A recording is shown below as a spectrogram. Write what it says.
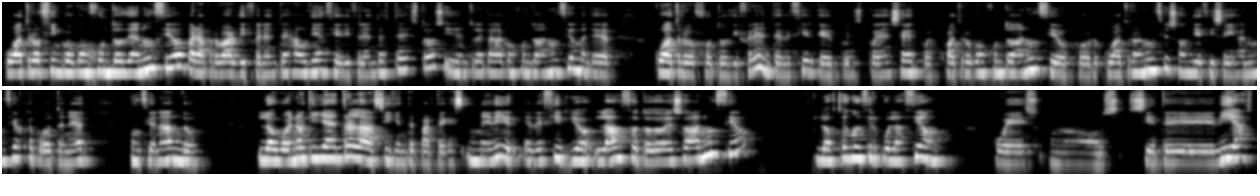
cuatro o cinco conjuntos de anuncios para probar diferentes audiencias y diferentes textos y dentro de cada conjunto de anuncios meter cuatro fotos diferentes, es decir, que pues, pueden ser pues, cuatro conjuntos de anuncios por cuatro anuncios, son 16 anuncios que puedo tener funcionando. Lo bueno aquí ya entra la siguiente parte, que es medir, es decir, yo lanzo todos esos anuncios, los tengo en circulación pues unos 7 días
